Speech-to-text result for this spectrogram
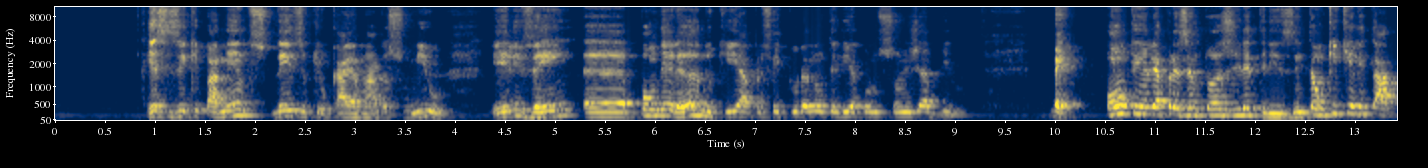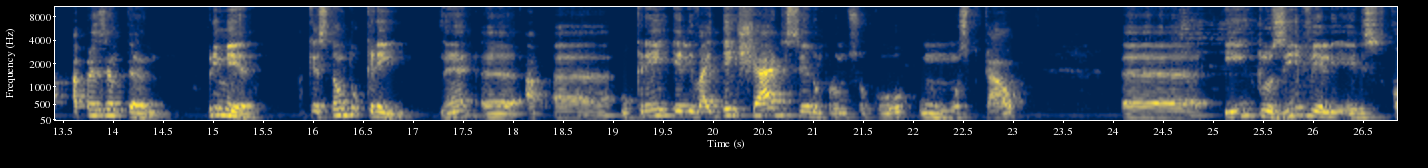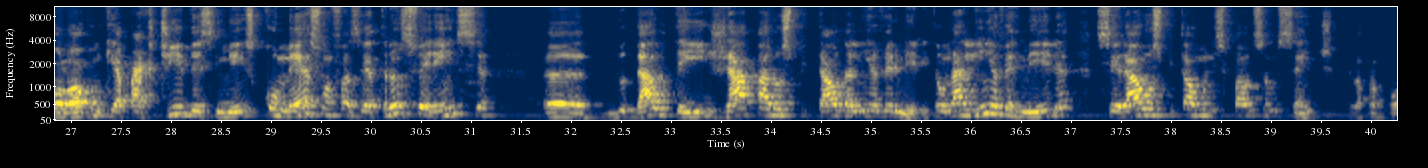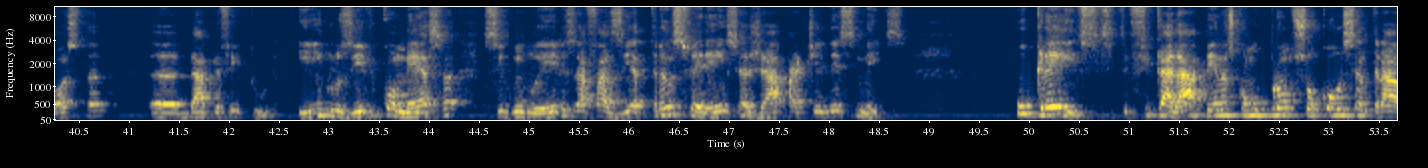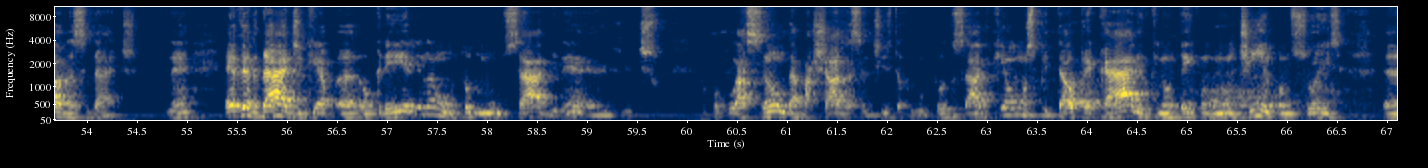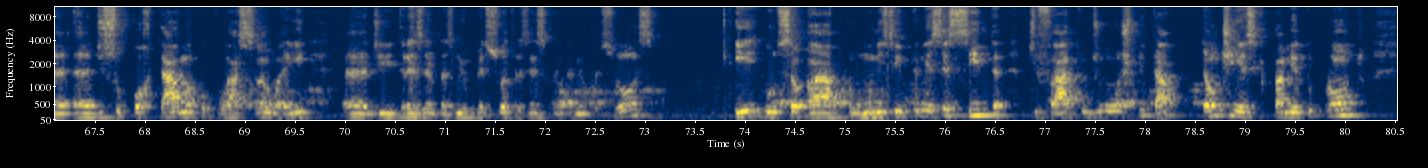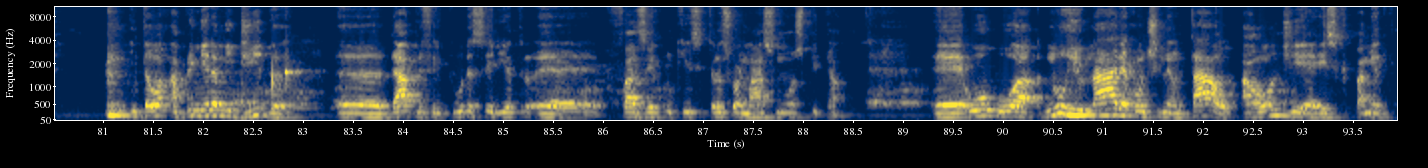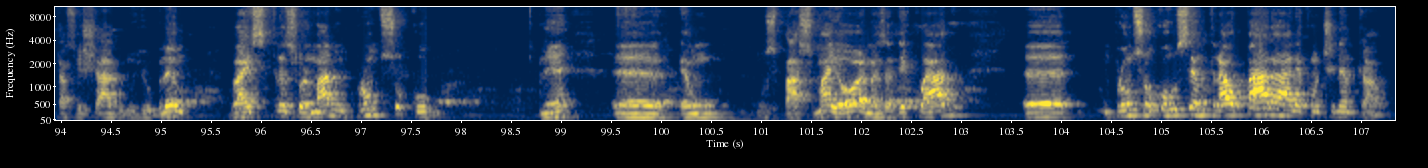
Esses equipamentos, desde que o Caio Amado assumiu, ele vem uh, ponderando que a prefeitura não teria condições de abri-lo. Bem, ontem ele apresentou as diretrizes. Então, o que, que ele está apresentando? Primeiro, a questão do CREI. Né? Uh, uh, o CREI ele vai deixar de ser um pronto-socorro, um hospital, e, inclusive, ele, eles colocam que a partir desse mês começam a fazer a transferência uh, do, da UTI já para o hospital da linha vermelha. Então, na linha vermelha será o Hospital Municipal de São Vicente, pela proposta uh, da prefeitura. E, inclusive, começa, segundo eles, a fazer a transferência já a partir desse mês. O CREIS ficará apenas como pronto-socorro central da cidade. Né? É verdade que a, a, o CREI, ele não, todo mundo sabe, né? A gente população da Baixada Santista, como todos sabem, que é um hospital precário, que não, tem, não tinha condições uh, uh, de suportar uma população aí uh, de 300 mil pessoas, 350 mil pessoas, e o, a, o município necessita, de fato, de um hospital. Então, tinha esse equipamento pronto. Então, a primeira medida da prefeitura seria fazer com que se transformasse num hospital. É, o, o, a, no Rio, na área continental, aonde é esse equipamento que está fechado no Rio Branco, vai se transformar num pronto-socorro. Né? É, é um, um, espaço maior, mais adequado, é, um pronto-socorro central para a área continental.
